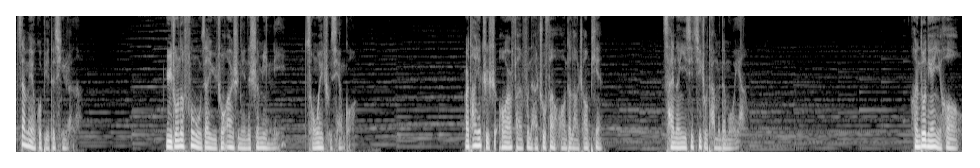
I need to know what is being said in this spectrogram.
再没有过别的亲人了。雨中的父母在雨中二十年的生命里，从未出现过，而他也只是偶尔反复拿出泛黄的老照片，才能依稀记住他们的模样。很多年以后，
